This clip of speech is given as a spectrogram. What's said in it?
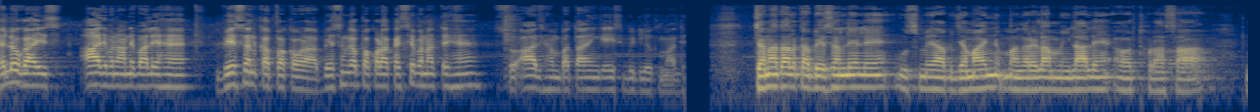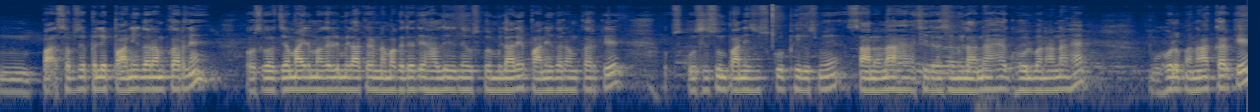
हेलो गाइस आज बनाने वाले हैं बेसन का पकौड़ा। बेसन का पकौड़ा कैसे बनाते हैं? तो आज हम बताएँगे इस वीडियो के माध्यम चना दाल का बेसन ले लें। उसमें आप जमाइन मंगरेला मिला लें और थोड़ा सा सबसे पहले पानी गर्म कर लें। उसके बाद जमाइन मंगरेल मिलाकर नमक दे दें, हल्दी दे दें, उसको मिला लें पानी गर्म करके। उसको सिसुम पानी से उसको फिर उसमें सानना है, अच्छी तरह से मिलाना है, घोल बनाना है। घोल बना करके,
